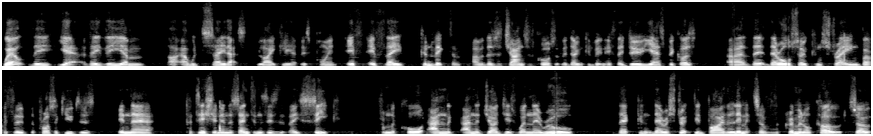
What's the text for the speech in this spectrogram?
Well, the yeah, the the um, I, I would say that's likely at this point. If if they convict them, I mean, there's a chance, of course, that they don't convict. If they do, yes, because uh, they, they're also constrained, both the, the prosecutors in their petition, in the sentences that they seek from the court, and the, and the judges when they rule, they're, they're restricted by the limits of the criminal code. So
